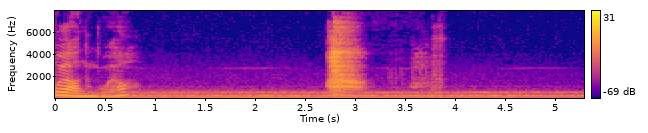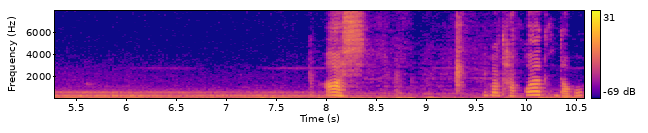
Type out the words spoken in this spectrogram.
꺼야 하는 거야? 아씨 이걸 다 꺼야 된다고?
